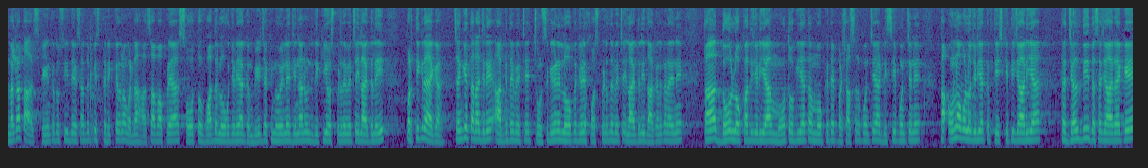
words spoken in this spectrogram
ਲਗਾਤਾਰ ਸਕਰੀਨ ਤੇ ਤੁਸੀਂ ਦੇਖ ਸਕਦੇ ਹੋ ਕਿਸ ਤਰੀਕੇ ਦੇ ਨਾਲ ਵੱਡਾ ਹਾਦਸਾ ਵਾਪਰਿਆ। 100 ਤੋਂ ਵੱਧ ਲੋਕ ਜਿਹੜੇ ਆ ਗੰਭੀਰ ਜ਼ਖਮੀ ਹੋਏ ਨੇ, ਜਿਨ੍ਹਾਂ ਨੂੰ ਨਜ਼ਦੀਕੀ ਹਸਪੀਟਲ ਦੇ ਵਿੱਚ ਇਲਾਜ ਦੇ ਲਈ ਭਰਤੀ ਕਰਾਇਆ ਗਿਆ। ਚੰਗੇ ਤਰ੍ਹਾਂ ਜਿਹੜੇ ਅੱਗ ਦੇ ਵਿੱਚ ਝੁਲਸ ਗਏ ਨੇ, ਲੋਕ ਜਿਹੜੇ ਹਸਪੀਟਲ ਦੇ ਵਿੱਚ ਇਲਾਜ ਦੇ ਲਈ ਦਾਖਲ ਕਰਾਏ ਨੇ, ਤਾਂ ਦੋ ਲੋਕਾਂ ਦੀ ਜਿਹੜੀ ਆ ਮੌਤ ਹੋ ਗਈ ਆ। ਤਾਂ ਮੌਕੇ ਤੇ ਪ੍ਰਸ਼ਾਸਨ ਪਹੁੰਚਿਆ, ਡੀਸੀ ਪਹੁੰਚੇ ਨੇ, ਤਾਂ ਉਹਨਾਂ ਵੱਲੋਂ ਜਿਹੜੀ ਆ ਤਫਤੀਸ਼ ਕੀਤੀ ਜਾ ਰਹੀ ਆ। ਤਾਂ ਜਲਦੀ ਦੱਸਿਆ ਜਾ ਰਿਹਾ ਕਿ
